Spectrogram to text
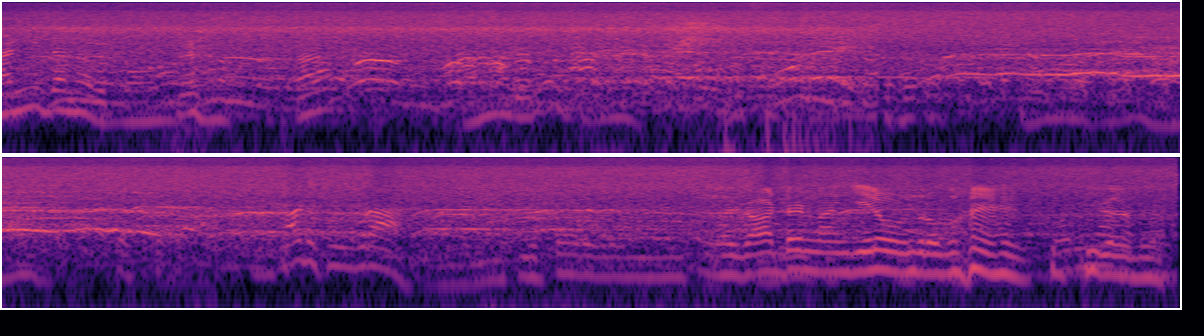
தண்ணி தானே இருக்கும் சொல்கிறா அதை காட்டுறேன் நான் கீழே விழுந்துட போகிறேன் குத்தி காட்டுறேன்.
